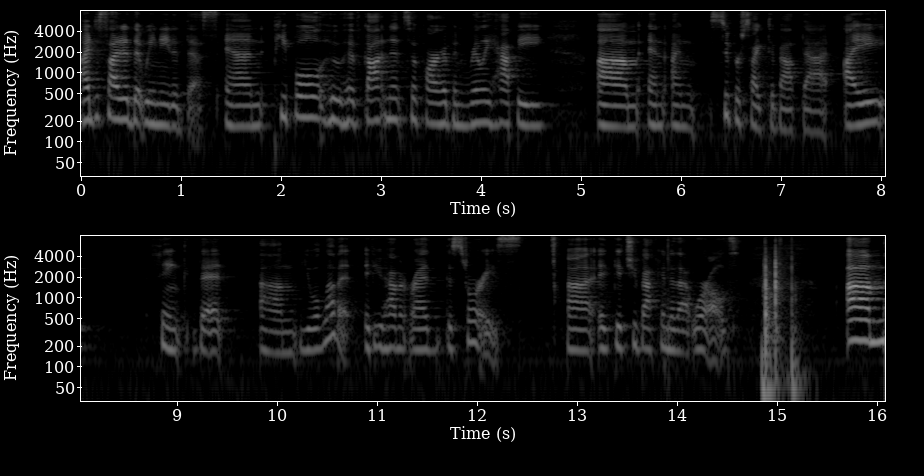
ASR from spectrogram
I decided that we needed this. And people who have gotten it so far have been really happy. Um, and I'm super psyched about that. I think that um, you will love it if you haven't read the stories. Uh, it gets you back into that world. Um,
